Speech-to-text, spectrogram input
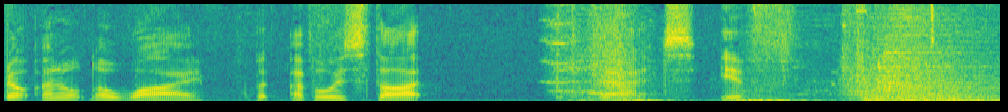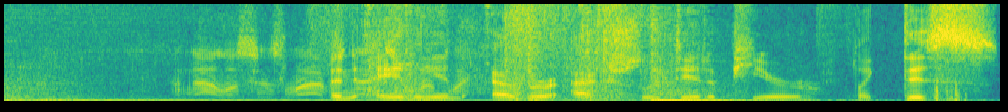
No, I don't know why, but I've always thought that if an alien ever actually did appear, like this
